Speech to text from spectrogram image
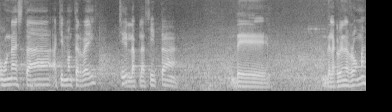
una está aquí en Monterrey, ¿Sí? en la placita de, de la colonia Roma.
